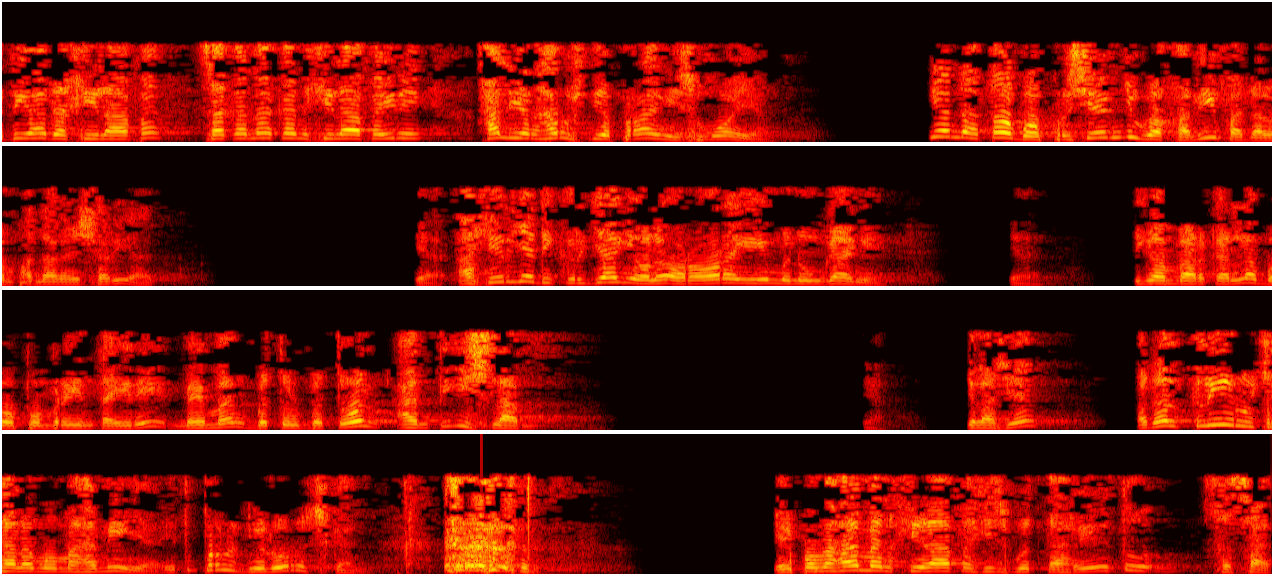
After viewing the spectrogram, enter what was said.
Ketika ada khilafah, seakan-akan khilafah ini hal yang harus dia perangi semuanya. Dia tidak tahu bahwa presiden juga khalifah dalam pandangan syariat. Ya, akhirnya dikerjai oleh orang-orang yang menunggangi. Digambarkanlah bahwa pemerintah ini memang betul-betul anti-Islam. Ya, jelas ya? Padahal keliru cara memahaminya. Itu perlu diluruskan. Jadi pemahaman khilafah Hizbut Tahrir itu sesat.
